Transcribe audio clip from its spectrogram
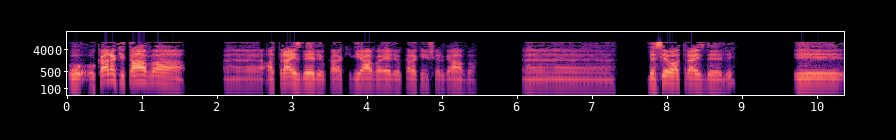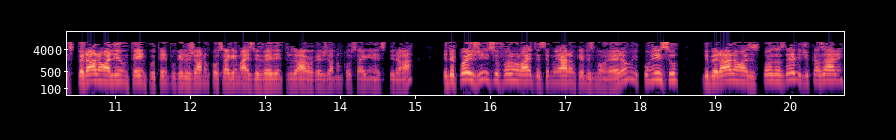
O, o cara que estava é, atrás dele, o cara que guiava ele, o cara que enxergava, é, desceu atrás dele e esperaram ali um tempo, o tempo que eles já não conseguem mais viver dentro da água, que eles já não conseguem respirar. E depois disso foram lá e testemunharam que eles morreram e com isso liberaram as esposas dele de casarem.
